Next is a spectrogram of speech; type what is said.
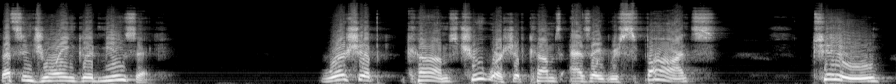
That's enjoying good music. Worship comes, true worship comes as a response to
